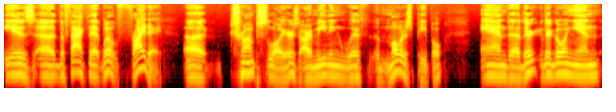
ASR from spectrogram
is uh, the fact that, well, Friday, uh, Trump's lawyers are meeting with Mueller's people, and uh, they're they're going in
